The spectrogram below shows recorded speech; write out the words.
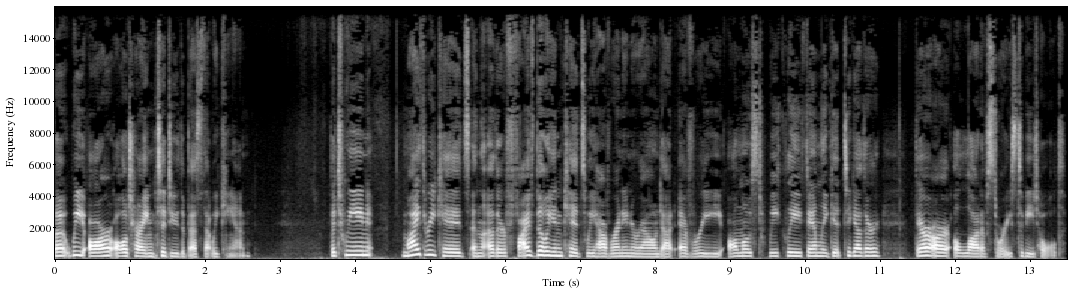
but we are all trying to do the best that we can. Between my three kids and the other 5 billion kids we have running around at every almost weekly family get together, there are a lot of stories to be told.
